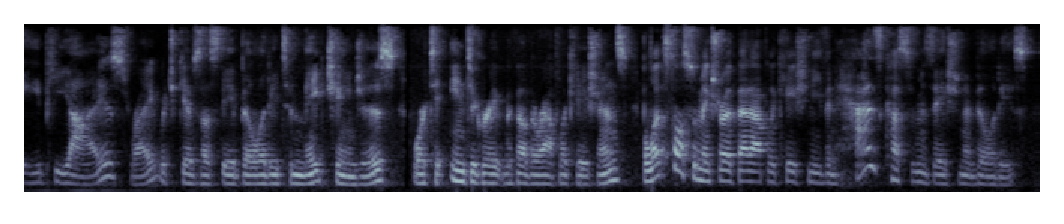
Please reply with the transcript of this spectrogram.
APIs, right, which gives us the ability to make changes or to integrate with other applications. But let's also make sure that that application even has customization abilities.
